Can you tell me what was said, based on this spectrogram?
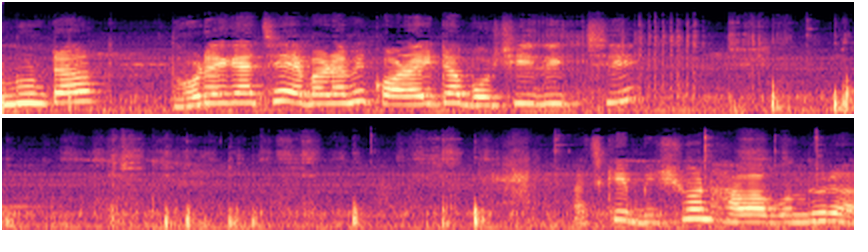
উনুনটা ধরে গেছে, এবার আমি কড়াইটা বসিয়ে দিচ্ছি। আজকে ভীষণ হাওয়া বন্ধুরা।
